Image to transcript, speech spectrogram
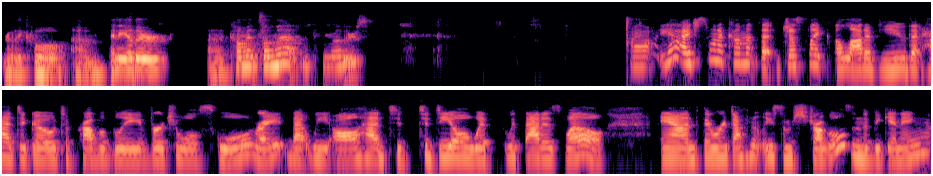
really cool. Um, any other uh, comments on that from others? Uh, yeah, I just want to comment that just like a lot of you that had to go to probably virtual school, right? That we all had to to deal with with that as well. And there were definitely some struggles in the beginning,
